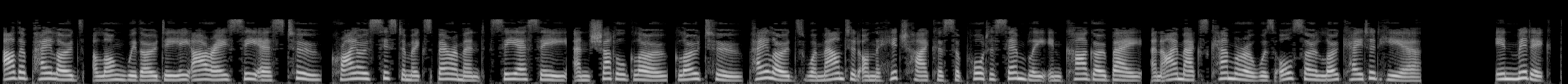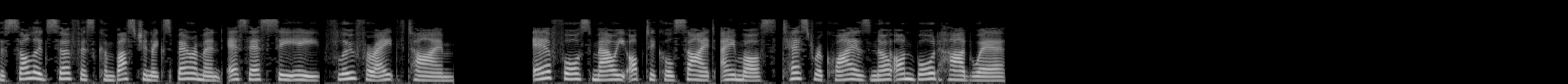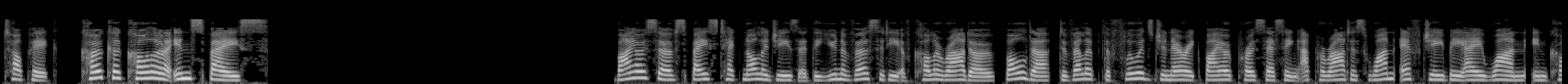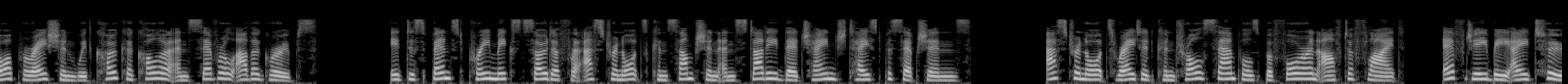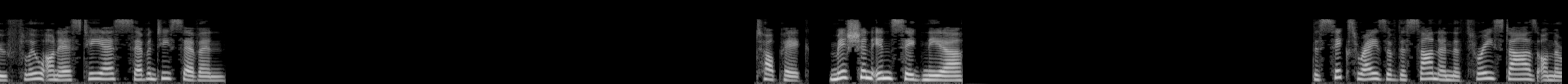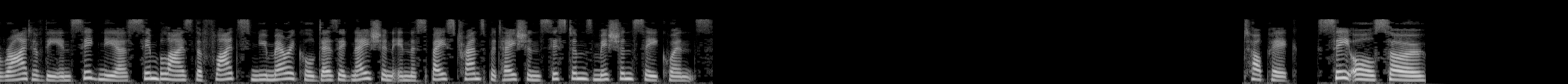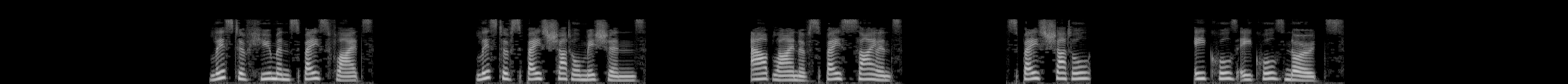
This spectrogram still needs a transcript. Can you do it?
Other payloads, along with ODERACS-2, Cryo System Experiment and Shuttle GLOW (GLOW 2) payloads were mounted on the Hitchhiker Support Assembly in Cargo Bay. An IMAX camera was also located here. In middeck, the Solid Surface Combustion Experiment flew for eighth time. Air Force Maui Optical Site Amos test requires no onboard hardware. Coca-Cola in space Bioserve Space Technologies at the University of Colorado, Boulder, developed the Fluids Generic Bioprocessing Apparatus 1 FGBA-1 in cooperation with Coca-Cola and several other groups. It dispensed pre-mixed soda for astronauts' consumption and studied their changed taste perceptions. Astronauts rated control samples before and after flight. FGBA-2 flew on STS-77. Topic: Mission insignia. The six rays of the Sun and the three stars on the right of the insignia symbolize the flight's numerical designation in the Space Transportation System's mission sequence. See also List of human spaceflights List of Space Shuttle missions. Outline of space science. Space Shuttle. Notes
